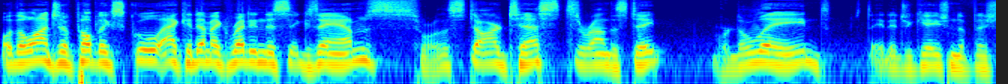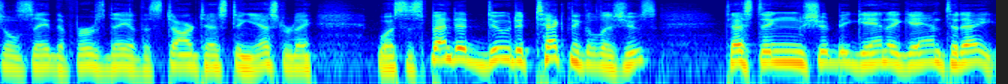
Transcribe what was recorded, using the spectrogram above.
Well, the launch of public school academic readiness exams, or the STAAR tests around the state, were delayed. State education officials say the first day of the STAAR testing yesterday was suspended due to technical issues. Testing should begin again today.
